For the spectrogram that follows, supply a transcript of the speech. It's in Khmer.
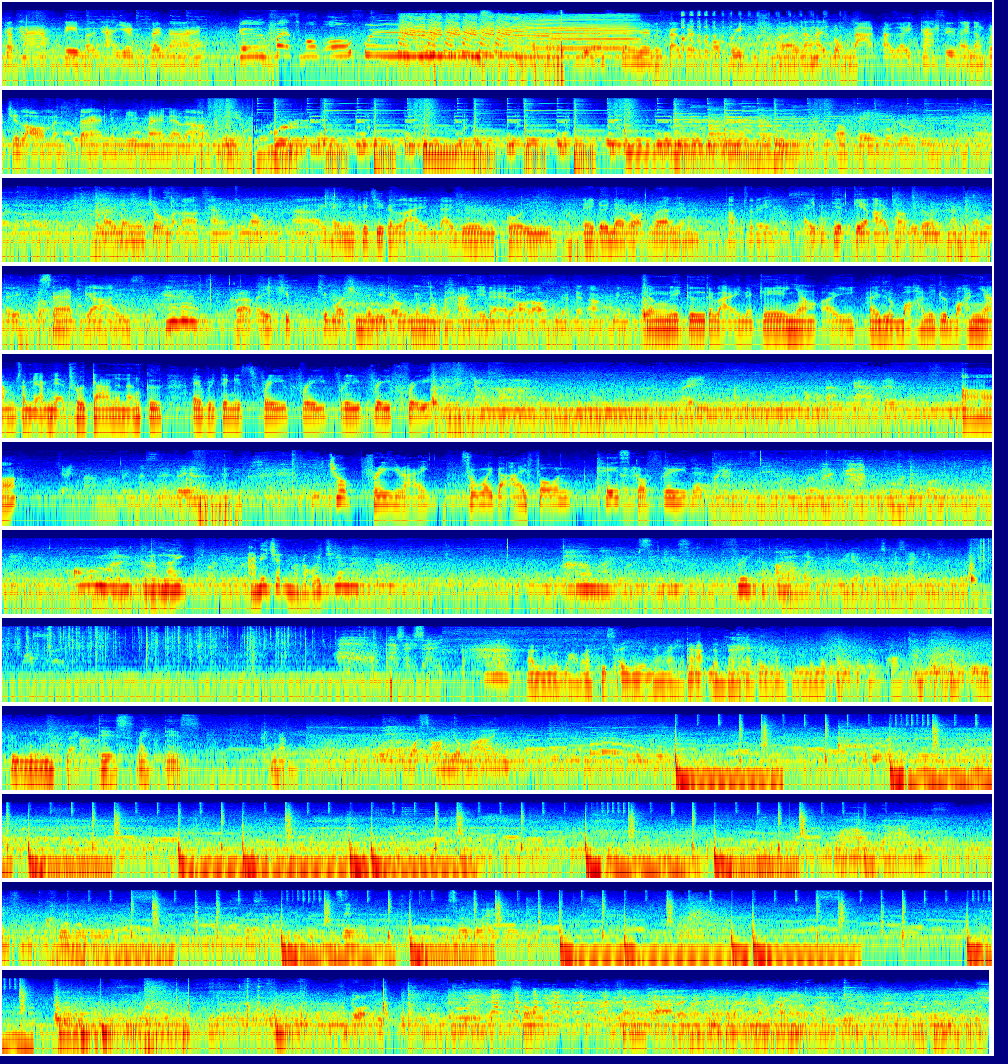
គាត់ថាទីមើលថាយើងនឹងទៅណាគឺ Facebook Office Facebook Office ឥឡូវហ្នឹងឲ្យពងដើរទៅអីកាសៀថ្ងៃហ្នឹងពិតជាល្អមែនតើខ្ញុំនិយាយមែនអ្នកនរគ្នាអូខេឥឡូវហ្នឹងចូលមកដល់ខាងក្នុងហើយហើយនេះគឺជាកន្លែងដែលយើងអង្គុយនេះដូចនៅ Rodwell អញ្ចឹងកប់សេរីហើយទៅទៀតគេអត់ឲ្យថតវីដេអូនៅខាងក្នុងទេ sad guys បាទអត់អី keep keep watching the video ខ្ញុំនឹងបង្ហាញអីដែលល្អល្អសម្រាប់អ្នកនរគ្នាអញ្ចឹងនេះគឺកន្លែងដែលគេញ៉ាំអីហើយរបស់នេះរបស់ញ៉ាំសម្រាប់អ្នកធ្វើការនៅហ្នឹងគឺ everything is free free free free free ហើយយើងចាំបានហើយមកដាក់ការទៅអឺហ៎ចេញមកមកវិញមិនសិនវិញអត់តែនេះពិសេសឈប់ free right សូម្បីតែ iPhone case ក៏ free ដែរ my god អូនអូន Oh my god like អានេះចិត្ត100ជាងណា Oh my god serious free ទាំងអ I ស់ have like three of those because I keep forgetting បាសៃសៃអានឹងរបស់បាសៃសៃហ្នឹងហើយតែអត់ដឹងថាហេតុអីមិនពីមាននៅក្នុងទឹកទឹកផុសជិះទឹកទឹកទេគឺមាន like this like this ញ៉ាំ What's on your mind it's cool Sit so glad you're here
